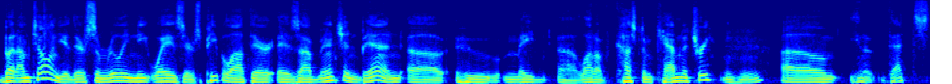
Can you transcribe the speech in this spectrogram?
But I'm telling you, there's some really neat ways. There's people out there, as I mentioned, Ben, uh, who made a lot of custom cabinetry. Mm-hmm. Um, you know, that's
